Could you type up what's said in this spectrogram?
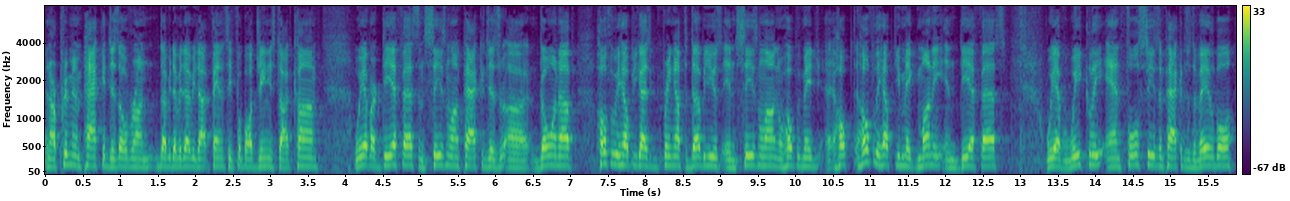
and our premium packages over on www.fantasyfootballgenius.com, we have our DFS and season long packages uh, going up. Hopefully, we help you guys bring out the W's in season long, and hope we made hope, hopefully helped you make money in DFS. We have weekly and full season packages available.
